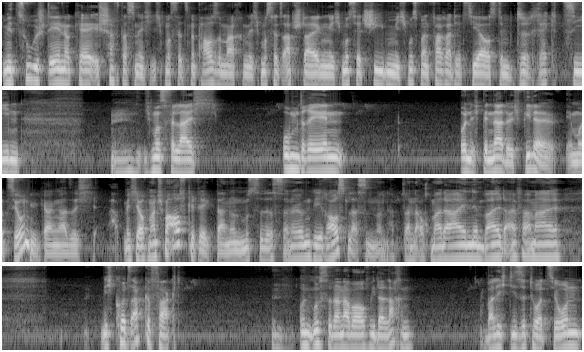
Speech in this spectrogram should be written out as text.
mir zugestehen, okay, ich schaffe das nicht, ich muss jetzt eine Pause machen, ich muss jetzt absteigen, ich muss jetzt schieben, ich muss mein Fahrrad jetzt hier aus dem Dreck ziehen, ich muss vielleicht umdrehen. Und ich bin da durch viele Emotionen gegangen, also ich habe mich auch manchmal aufgeregt dann und musste das dann irgendwie rauslassen und habe dann auch mal da in dem Wald einfach mal mich kurz abgefuckt und musste dann aber auch wieder lachen, weil ich die Situation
